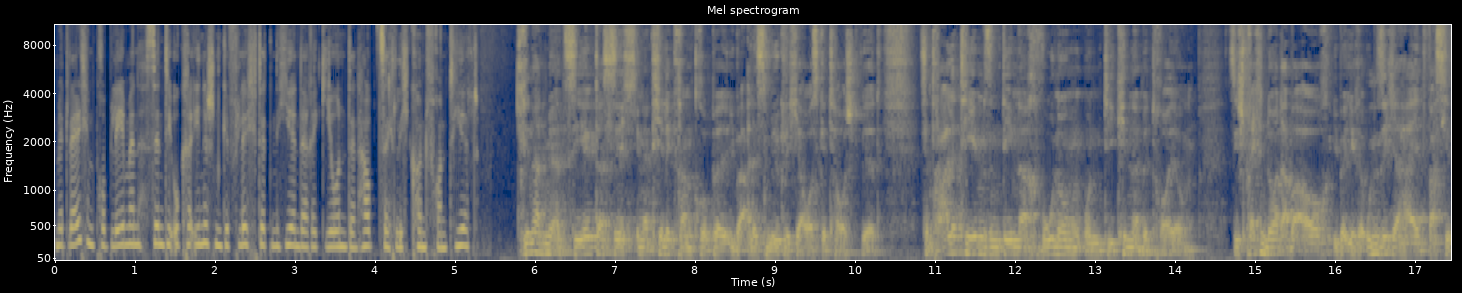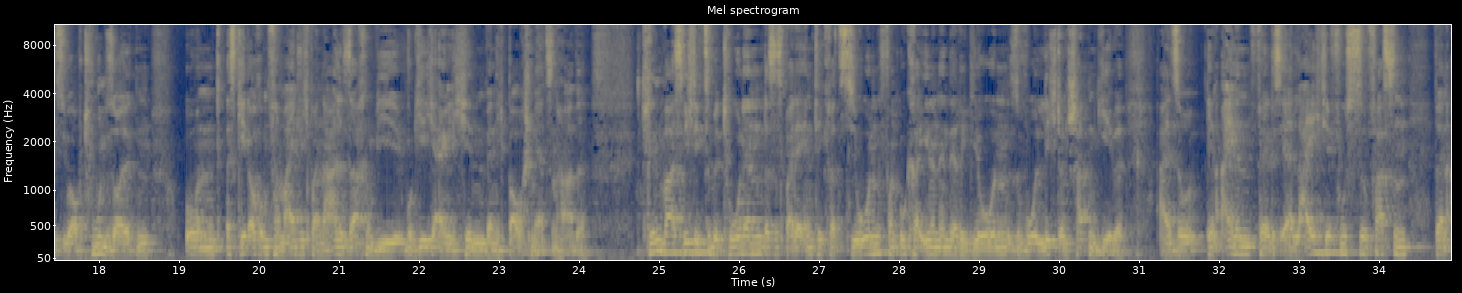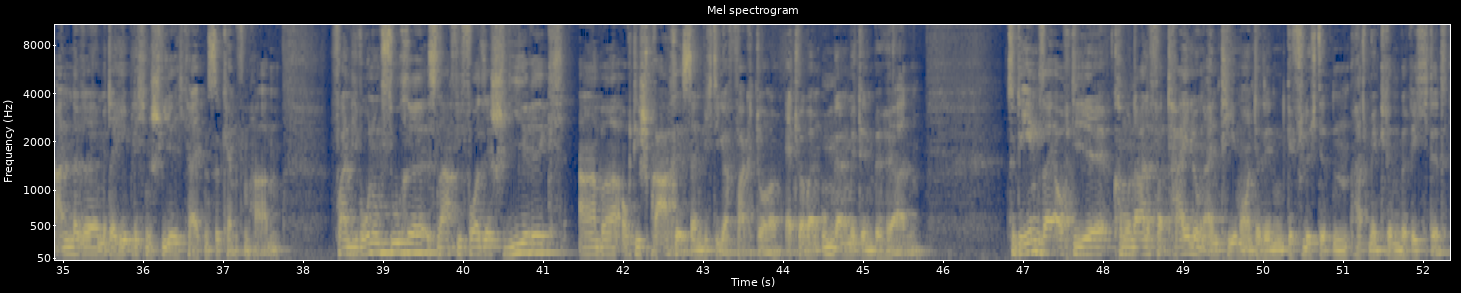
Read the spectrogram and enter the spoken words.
Mit welchen Problemen sind die ukrainischen Geflüchteten hier in der Region denn hauptsächlich konfrontiert? Grin hat mir erzählt, dass sich in der Telegram-Gruppe über alles Mögliche ausgetauscht wird. Zentrale Themen sind demnach Wohnung und die Kinderbetreuung. Sie sprechen dort aber auch über ihre Unsicherheit, was sie jetzt überhaupt tun sollten. Und es geht auch um vermeintlich banale Sachen wie, wo gehe ich eigentlich hin, wenn ich Bauchschmerzen habe. Krin war es wichtig zu betonen, dass es bei der Integration von Ukrainern in der Region sowohl Licht und Schatten gebe. Also den einen fällt es eher leicht, hier Fuß zu fassen, während andere mit erheblichen Schwierigkeiten zu kämpfen haben. Vor allem die Wohnungssuche ist nach wie vor sehr schwierig, aber auch die Sprache ist ein wichtiger Faktor, etwa beim Umgang mit den Behörden. Zudem sei auch die kommunale Verteilung ein Thema unter den Geflüchteten, hat mir Grimm berichtet.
